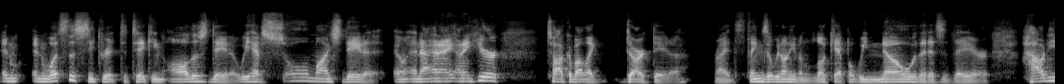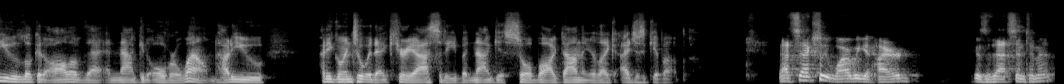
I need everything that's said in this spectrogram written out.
And and what's the secret to taking all this data? We have so much data, and I, and I, and I hear talk about like dark data, right? Things that we don't even look at, but we know that it's there. How do you look at all of that and not get overwhelmed? How do you how do you go into it with that curiosity but not get so bogged down that you're like i just give up? That's actually why we get hired because of that sentiment.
